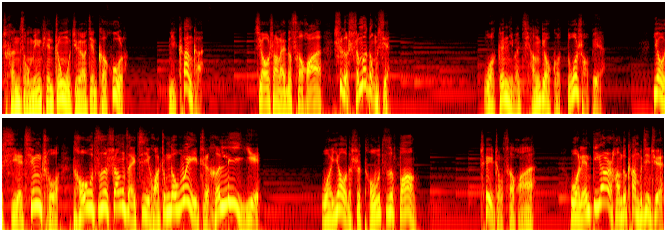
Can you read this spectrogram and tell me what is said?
陈总明天中午就要见客户了，你看看，交上来的策划案是个什么东西？我跟你们强调过多少遍，要写清楚投资商在计划中的位置和利益。我要的是投资方，这种策划案，我连第二行都看不进去。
